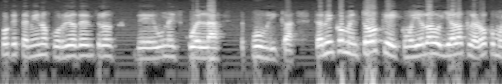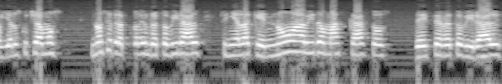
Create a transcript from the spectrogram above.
porque también ocurrió dentro de una escuela pública. También comentó que, como ya lo, ya lo aclaró, como ya lo escuchamos, no se trató de un reto viral, señala que no ha habido más casos de este reto viral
